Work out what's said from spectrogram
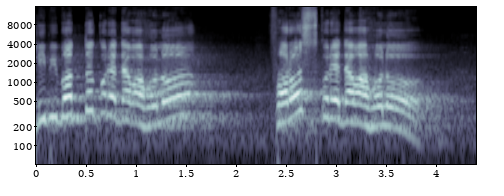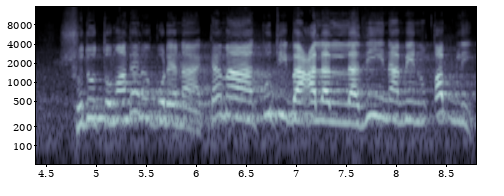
লিপিবদ্ধ করে দেওয়া হলো, ফরজ করে দেওয়া হলো। শুধু তোমাদের উপরে না, কামা কুতিবা আলাল্লাযীনা মিন ক্বাবলিক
